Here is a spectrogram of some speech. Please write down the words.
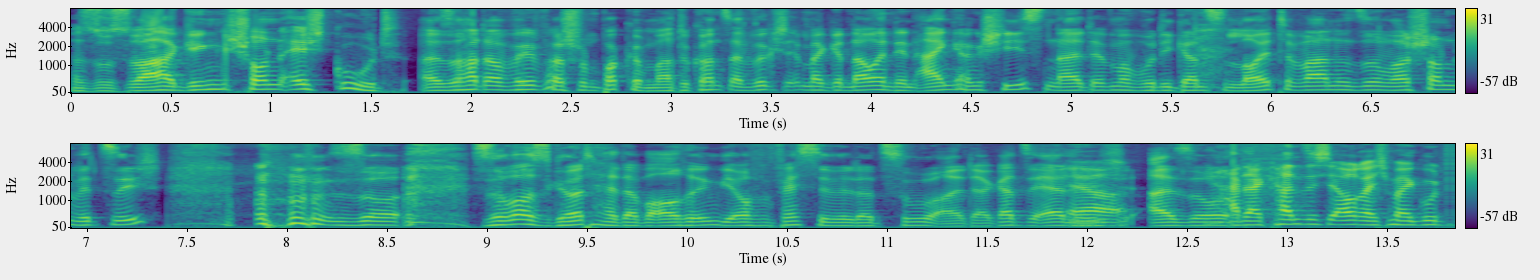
Also es war, ging schon echt gut. Also hat auf jeden Fall schon Bock gemacht. Du konntest ja wirklich immer genau in den Eingang schießen, halt immer, wo die ganzen Leute waren und so, war schon witzig. so, sowas gehört halt aber auch irgendwie auf dem Festival dazu, Alter, ganz ehrlich. Ja. Also. Ja, da kann sich auch, ich meine, gut,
